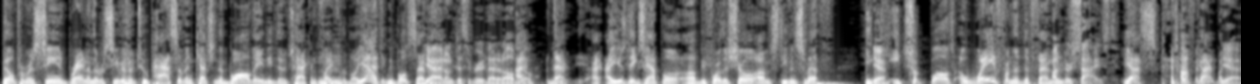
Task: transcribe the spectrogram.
Bill from Racine, Brandon, the receivers are too passive in catching the ball. They need to attack and fight for the ball. Yeah, I think we both said Mm-hmm. Yeah. I don't disagree with that at all, I, Bill. that I, I used the example uh, before the show. Um, Stephen Smith. He Yeah. he took balls away from the defender. Undersized. Yes, tough guy, but Yeah.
